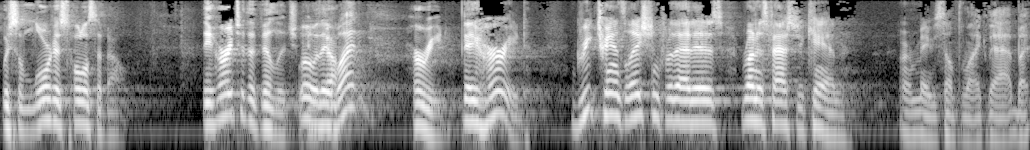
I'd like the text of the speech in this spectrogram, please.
which the Lord has told us about. They hurried to the village. Whoa, they what? Hurried. They hurried. Greek translation for that is run as fast as you can, or maybe something like that. But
